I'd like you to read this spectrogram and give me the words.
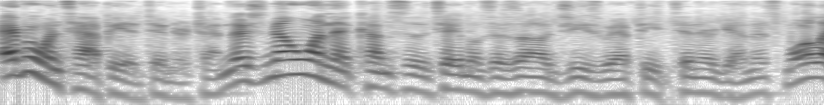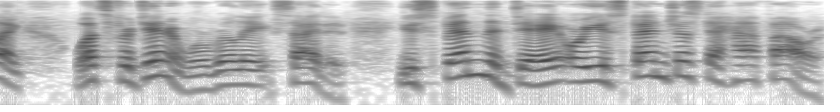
everyone's happy at dinner time. There's no one that comes to the table and says, oh, geez, we have to eat dinner again. It's more like, what's for dinner? We're really excited. You spend the day or you spend just a half hour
